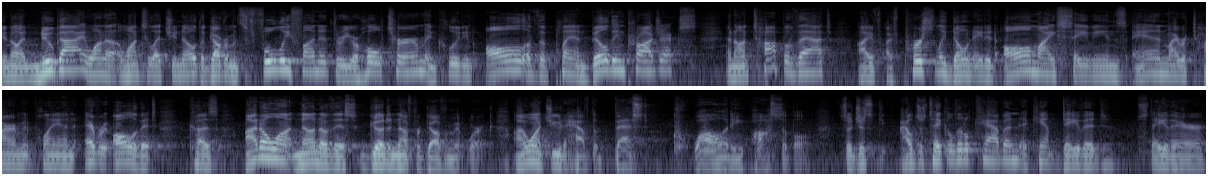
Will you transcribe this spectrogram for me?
You know, a new guy, I want, to, want to let you know the government's fully funded through your whole term, including all of the planned building projects. And on top of that, I've, I've personally donated all my savings and my retirement plan, every, all of it, because I don't want none of this good enough for government work. I want you to have the best quality possible. So just, I'll just take a little cabin at Camp David, stay there.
